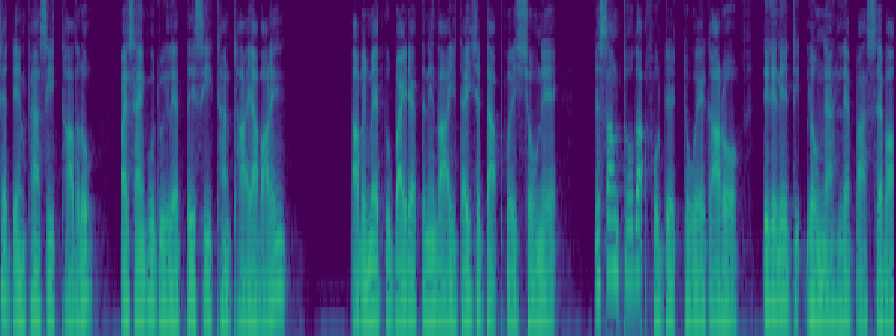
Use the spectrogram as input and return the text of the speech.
ချက်တင်ဖမ်းဆီးထားသလိုပိုင်ဆိုင်မှုတွေလည်းသိသိခံထားရပါတယ်ဒါပေမဲ့သူပိုင်တဲ့တနင်္သာရီတိုက်ရတဖွဲ့ရှုံးတဲ့မြဆောင်ထိုးကဟိုတယ်တဝဲကတော့ဒီကနေ့ထိလုပ်ငန်းလက်ပါဆဲပါ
